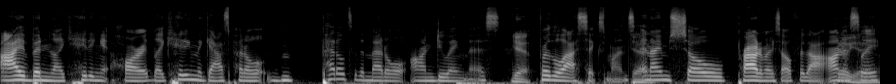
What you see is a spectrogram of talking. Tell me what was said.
I've been like hitting it hard, like hitting the gas pedal, m- pedal to the metal on doing this Yeah. for the last six months. Yeah. And I'm so proud of myself for that, honestly. yeah.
